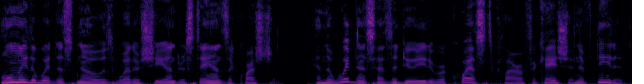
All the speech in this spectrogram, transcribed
Only the witness knows whether she understands the question, and the witness has a duty to request clarification if needed.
